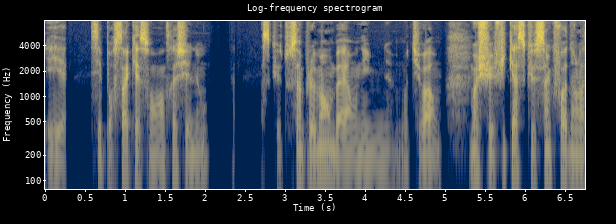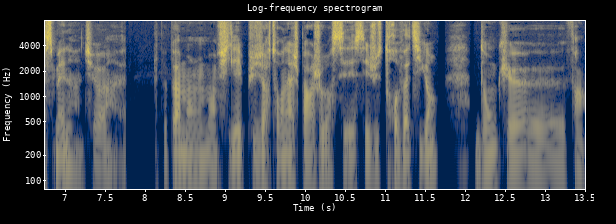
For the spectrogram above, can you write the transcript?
et c'est pour ça qu'elles sont rentrées chez nous parce que tout simplement, ben, on est une, tu vois, moi je suis efficace que cinq fois dans la semaine, tu vois. peux pas m'enfiler plusieurs tournages par jour, c'est juste trop fatigant. Donc, enfin,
